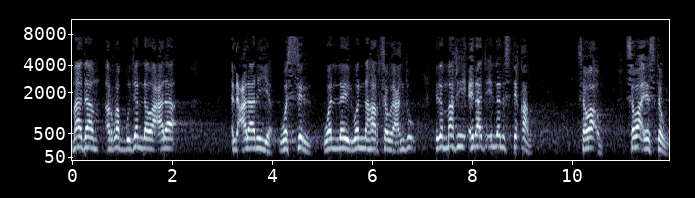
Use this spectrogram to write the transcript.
ما دام الرب جل وعلا العلانية والسر والليل والنهار سوي عنده إذا ما في علاج إلا الاستقامة سواء سواء يستوي.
